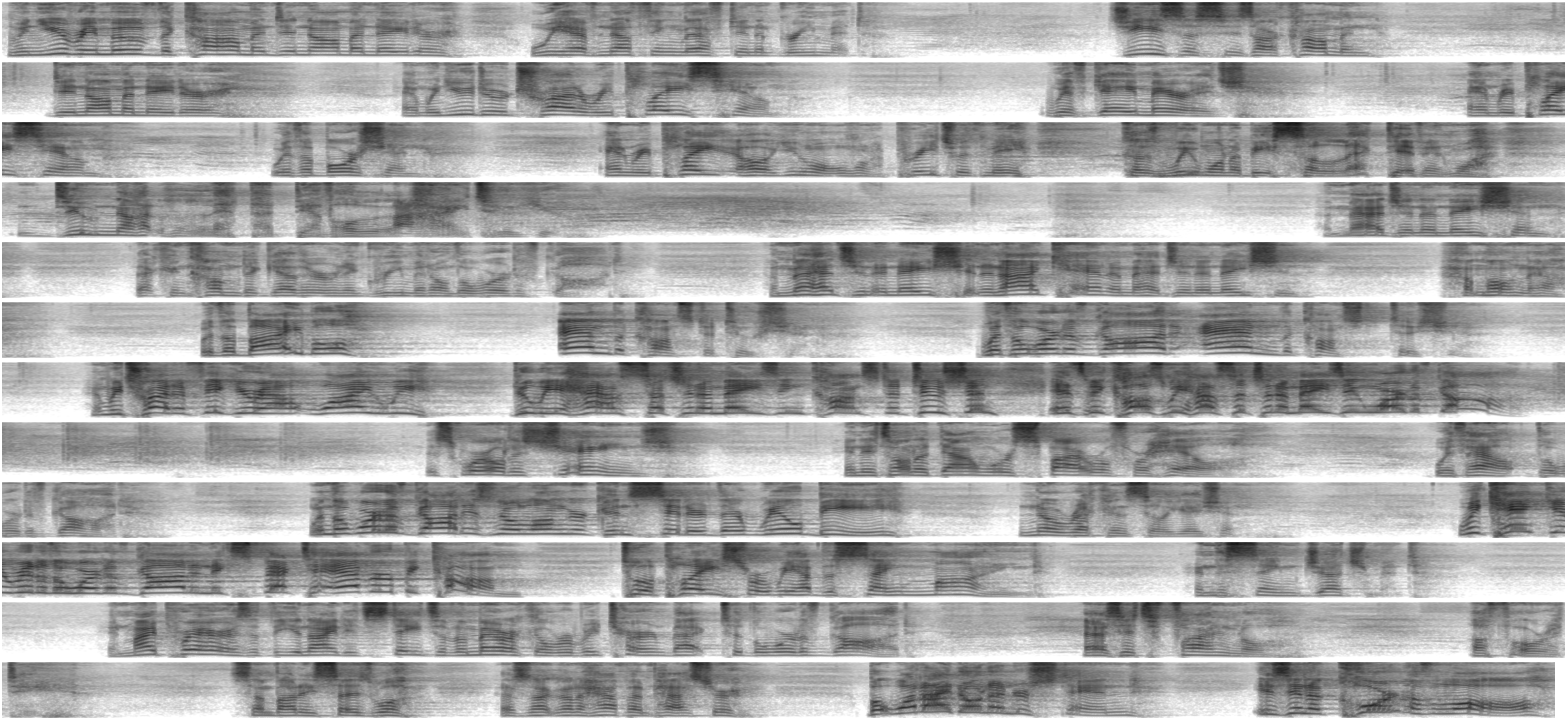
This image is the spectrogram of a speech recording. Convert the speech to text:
When you remove the common denominator, we have nothing left in agreement. Jesus is our common denominator and when you do try to replace him with gay marriage and replace him with abortion and replace, oh, you don't want to preach with me because we want to be selective in what. Do not let the devil lie to you. Imagine a nation that can come together in agreement on the Word of God. Imagine a nation, and I can't imagine a nation. Come on now with the Bible and the Constitution, with the Word of God and the Constitution. And we try to figure out why we do we have such an amazing Constitution? It's because we have such an amazing Word of God. This world has changed and it's on a downward spiral for hell without the Word of God. When the Word of God is no longer considered, there will be no reconciliation. We can't get rid of the Word of God and expect to ever become to a place where we have the same mind and the same judgment. And my prayer is that the United States of America will return back to the Word of God as its final authority. Somebody says, Well, that's not going to happen, Pastor. But what I don't understand is in a court of law,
